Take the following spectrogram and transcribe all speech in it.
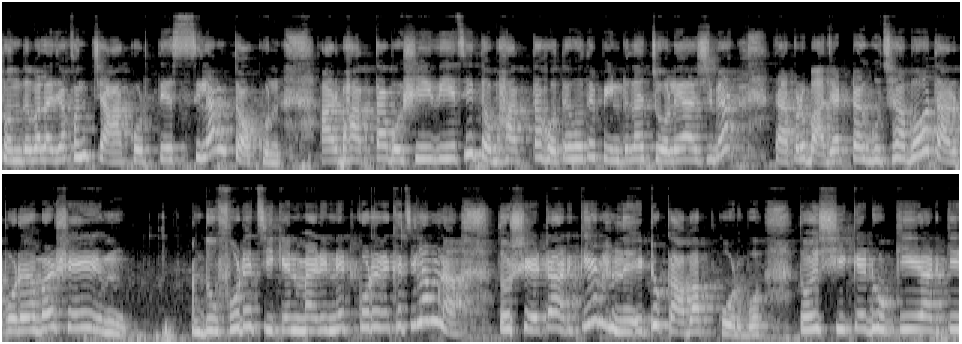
সন্ধ্যেবেলা যখন চা করতে এসেছিলাম তখন। আর ভাতটা বসিয়ে দিয়েছি। তো ভাতটা হতে হতে পিন্টুদা চলে আসবে। তারপর বাজারটা গুছাবো। তারপরে আবার সেই দুপুরে চিকেন ম্যারিনেট করে রেখেছিলাম না? তো সেটা আর কি একটু কাবাব করব। তো ওই শিকে ঢুকিয়ে আর কি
